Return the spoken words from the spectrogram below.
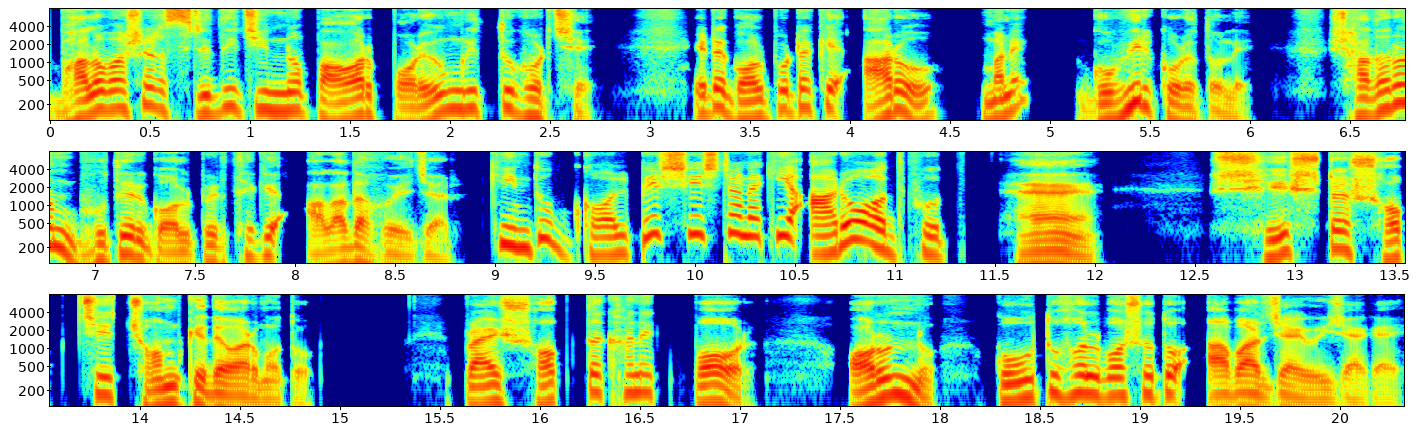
ভালোবাসার স্মৃতিচিহ্ন পাওয়ার পরেও মৃত্যু ঘটছে। এটা গল্পটাকে আরও মানে গভীর করে তোলে। সাধারণ ভূতের গল্পের থেকে আলাদা হয়ে যার। কিন্তু গল্পের শেষটা নাকি আরও অদ্ভুত। হ্যাঁ শেষটা সবচেয়ে চমকে দেওয়ার মতো। প্রায় সপ্তাহখানেক পর অরণ্য কৌতূহলবশত আবার যায় ওই জায়গায়।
